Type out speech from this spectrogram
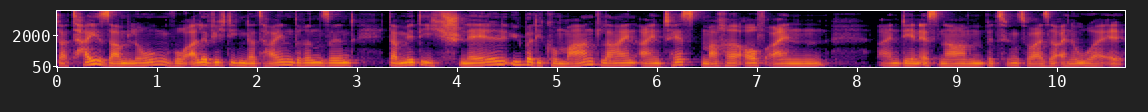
Dateisammlung, wo alle wichtigen Dateien drin sind, damit ich schnell über die Command-Line einen Test mache auf einen, einen DNS-Namen bzw. eine URL.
